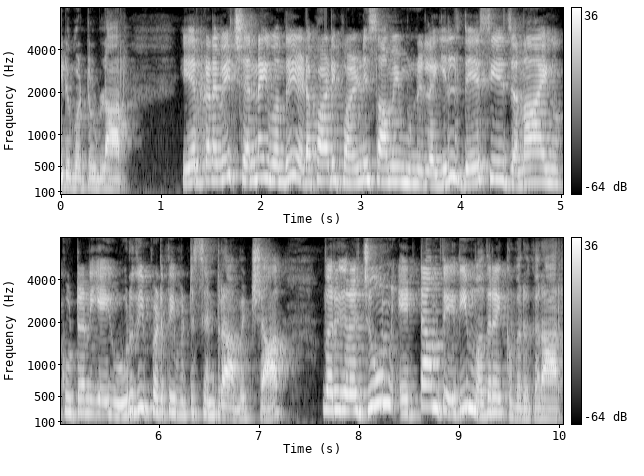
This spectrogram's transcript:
ஈடுபட்டுள்ளார். ஏற்கனவே சென்னை வந்து எடப்பாடி பழனிசாமி முன்னிலையில் தேசிய ஜனநாயக கூட்டணியை உறுதிப்படுத்திவிட்டு சென்ற அமித்ஷா வருகிற ஜூன் எட்டாம் தேதி மதுரைக்கு வருகிறார்.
